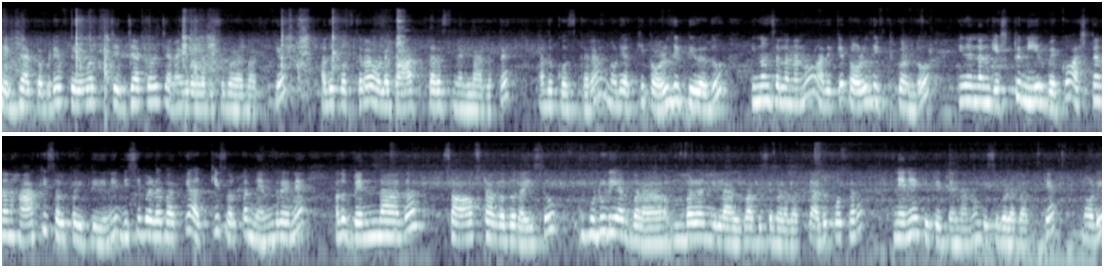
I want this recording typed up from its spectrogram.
ಜಜ್ಜಿ ಹಾಕೋಬಿಡಿ ಫ್ಲೇವರ್ ಜಜ್ಜಿ ಹಾಕಿದ್ರೆ ಚೆನ್ನಾಗಿರೋಲ್ಲ ಬಿಸಿಬೇಳೆಬಾತಿಗೆ ಅದಕ್ಕೋಸ್ಕರ ಒಳ್ಳೆ ಬಾತ್ ಥರ ಸ್ಮೆಲ್ ಆಗುತ್ತೆ. ಅದಕ್ಕೋಸ್ಕರ ನೋಡಿ ಅಕ್ಕಿ ತೊಳೆದಿಟ್ಟಿರೋದು. ಇನ್ನೊಂದು ಸಲ ನಾನು ಅದಕ್ಕೆ ತೊಳೆದಿಟ್ಕೊಂಡು ಇನ್ನು ನನಗೆ ಎಷ್ಟು ನೀರು ಬೇಕೋ ಅಷ್ಟನ್ನ ನಾನು ಹಾಕಿ ಸ್ವಲ್ಪ ಇಟ್ಟಿದ್ದೀನಿ. ಬಿಸಿಬೇಳೆ ಬಾತ್ಗೆ ಅಕ್ಕಿ ಸ್ವಲ್ಪ ನೆಂದ್ರೇ ಅದು ಬೆಂದಾಗ ಸಾಫ್ಟ್ ಆಗೋದು ರೈಸು. ಹುಡುಡಿಯಾಗಿ ಬರ, ಬರೋಂಗಿಲ್ಲ ಅಲ್ವಾ ಬಿಸಿಬೇಳೆಬಾತಿಗೆ ಅದಕ್ಕೋಸ್ಕರ ನೆನೆಯಕ್ಕೆ ಇಟ್ಟಿದ್ದೆ ನಾನು ಬಿಸಿಬೇಳೆಬಾತಿಗೆ ನೋಡಿ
